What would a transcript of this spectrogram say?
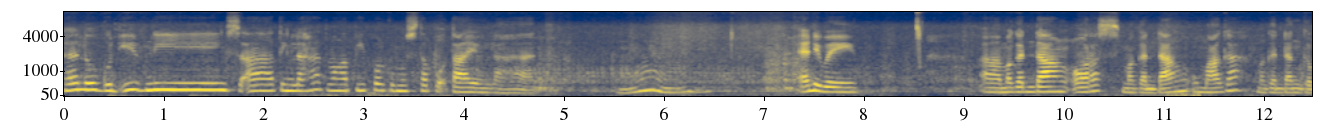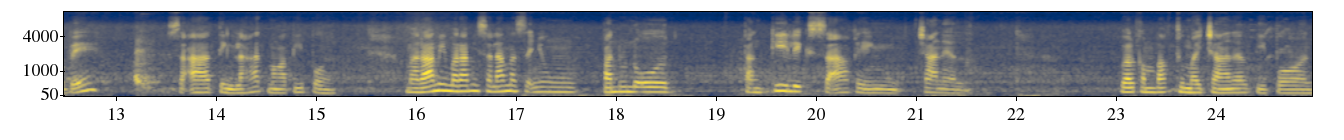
Hello, good evening sa ating lahat mga people. Kumusta po tayong lahat? Hmm. Anyway, ah, magandang oras, magandang umaga, magandang gabi sa ating lahat mga people. Maraming maraming salamat sa inyong panunood, tangkilik sa aking channel. Welcome back to my channel people.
